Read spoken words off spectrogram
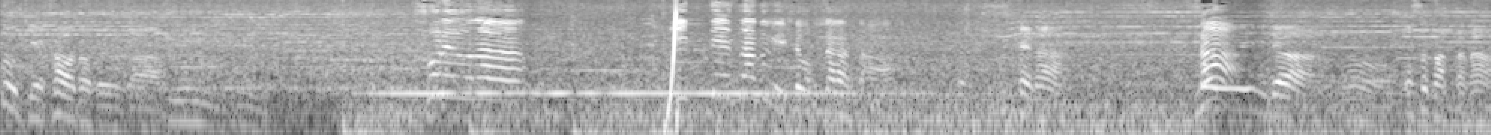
空気が変わったというか、それをな1点差の時にしてほしなかった？そうやな。そういう意味では、うん、遅かったな。う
